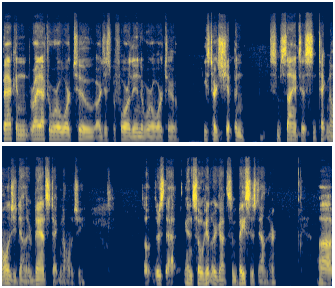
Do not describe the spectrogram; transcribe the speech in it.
back in right after World War II, or just before the end of World War II, he starts shipping some scientists and technology down there, advanced technology. So there's that, and so Hitler got some bases down there. Uh,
